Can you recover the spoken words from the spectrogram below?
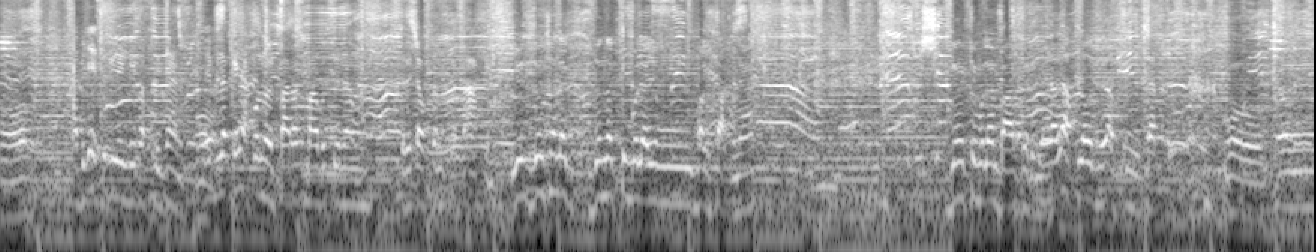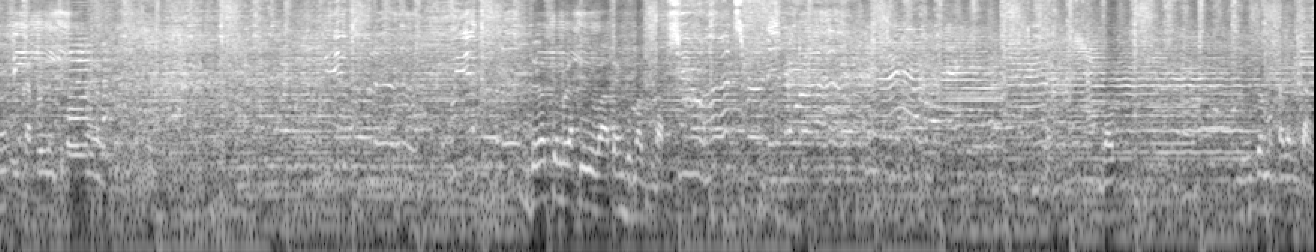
Oo. Sabi niya, sige, lilipas din yan. Eh, vlog kaya ako noon, parang umabot yun ng 3,000 pa sa akin. Yun, doon siya nag, doon nagsimula yung bagsak niya. Doon nagsimula yung buzzer niya. Nag-upload nila ang sikat. Oo. Yung upload yung tiktok na yun. Doon nagsimula si Diwata yung bumagsak. Hindi ko magkalagdag.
